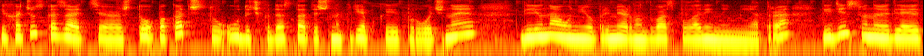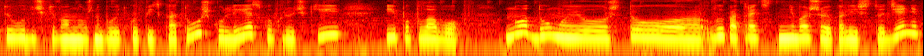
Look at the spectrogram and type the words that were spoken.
И хочу сказать, э, что по качеству удочка достаточно крепкая и прочная. Длина у нее примерно 2,5 метра. Единственное, для этой удочки вам нужно будет купить катушку, леску, крючки и поплавок. Но думаю, что вы потратите небольшое количество денег.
